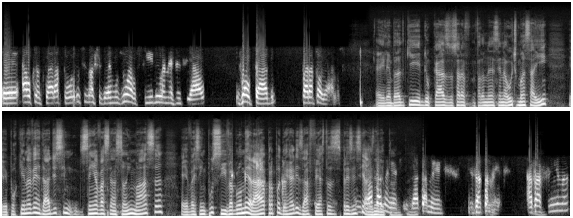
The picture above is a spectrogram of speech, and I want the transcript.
é, alcançar a todos se nós tivermos um auxílio emergencial voltado para apoiá-los. É, e lembrando que, no caso, a senhora falando assim, na última a sair, é, porque, na verdade, se, sem a vacinação em massa, é, vai ser impossível aglomerar para poder realizar festas presenciais, né, exatamente, né, Exatamente, exatamente. A vacina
